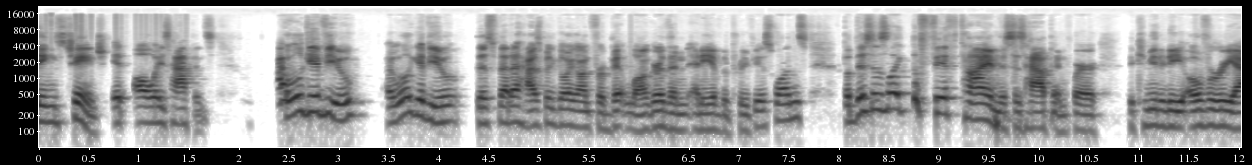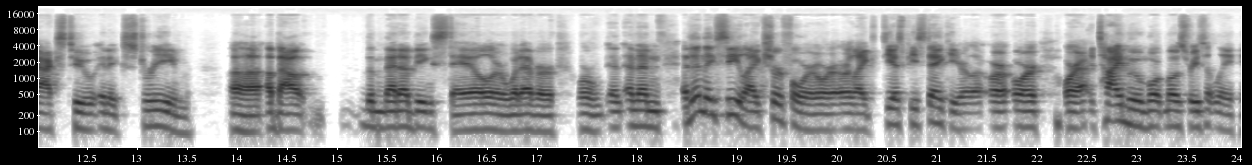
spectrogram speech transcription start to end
things change. It always happens. I will give you, I will give you, this meta has been going on for a bit longer than any of the previous ones. But this is like the fifth time this has happened where the community overreacts to an extreme uh, about the meta being stale or whatever or and, and then and then they see like Surefour or, or like DSP Stanky or or or or Taimou most recently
